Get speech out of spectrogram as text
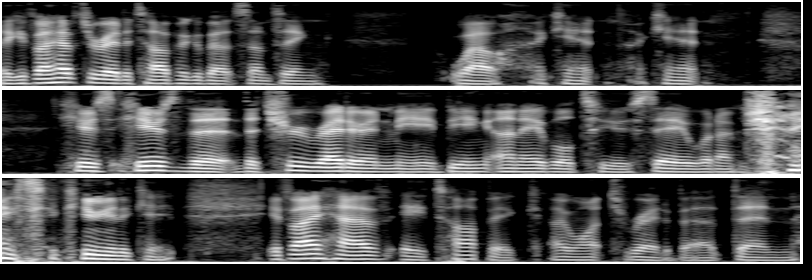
like if I have to write a topic about something wow, I can't I can't here's here's the the true writer in me being unable to say what I'm trying to communicate. If I have a topic I want to write about, then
